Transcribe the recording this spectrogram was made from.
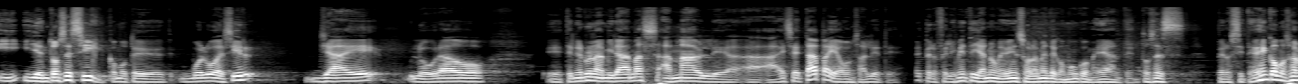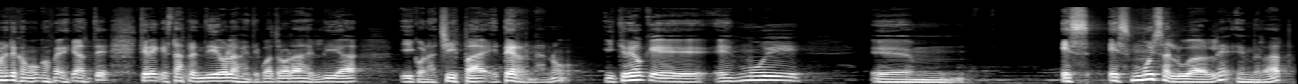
y, entonces sí, como te vuelvo a decir, ya he logrado eh, tener una mirada más amable a, esa etapa y a Gonzalete. Pero felizmente ya no me ven solamente como un comediante. Entonces, pero si te ven como solamente como un comediante, creen que estás prendido las 24 horas del día y con la chispa eterna, ¿no? Y creo que es muy. Em, es, es muy saludable, en verdad,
